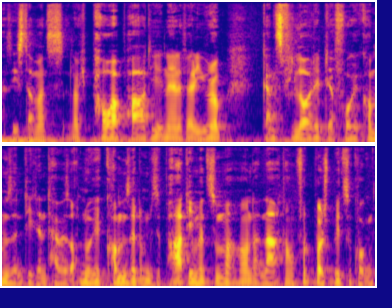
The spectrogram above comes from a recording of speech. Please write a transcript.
das hieß damals, glaube ich, Power Party in der NFL Europe, ganz viele Leute, die davor gekommen sind, die dann teilweise auch nur gekommen sind, um diese Party mitzumachen und danach noch ein Footballspiel zu gucken,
